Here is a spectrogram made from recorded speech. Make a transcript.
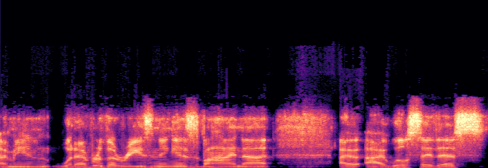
I mean, whatever the reasoning is behind that, I, I will say this.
